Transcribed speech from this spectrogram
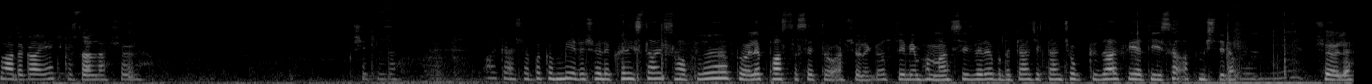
Bunlar da gayet güzeller şöyle. Bu şekilde. Arkadaşlar bakın bir de şöyle kristal saplı böyle pasta seti var. Şöyle göstereyim hemen sizlere. Bu da gerçekten çok güzel. Fiyatı ise 60 lira. Şöyle.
